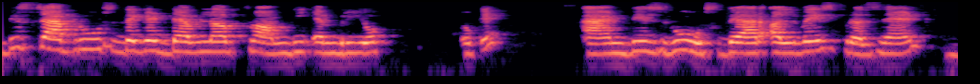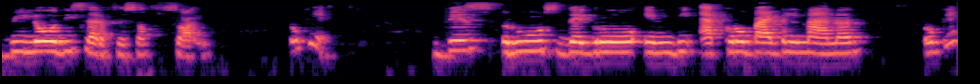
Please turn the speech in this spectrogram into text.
These tap roots they get developed from the embryo. Okay. And these roots they are always present below the surface of soil. Okay. These roots they grow in the acropetal manner. Okay.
